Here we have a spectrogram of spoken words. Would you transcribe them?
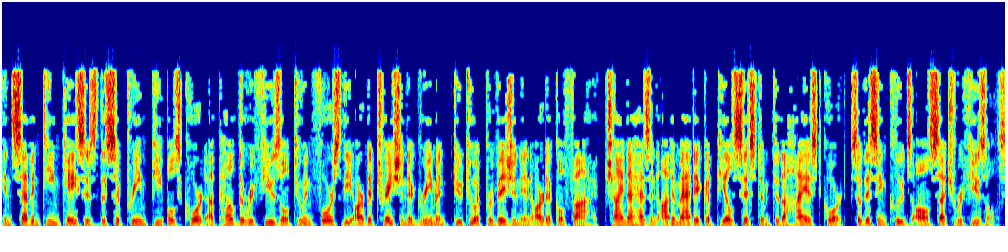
in 17 cases the Supreme People's Court upheld the refusal to enforce the arbitration agreement due to a provision in Article 5. China has an automatic appeal system to the highest court, so this includes all such refusals.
